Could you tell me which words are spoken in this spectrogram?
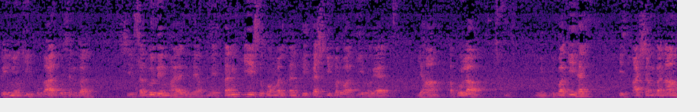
प्रेमियों की पुकार को सुनकर श्री सदगुरुदेव महाराज ने अपने तन की सुकोमल, तन के कष्ट की परवाह किए बगैर यहाँ अकोला कृपा की है। इस आश्रम का नाम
